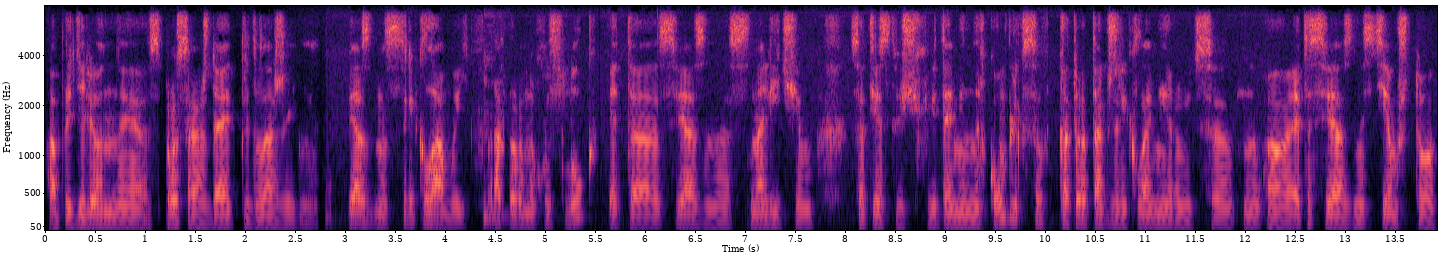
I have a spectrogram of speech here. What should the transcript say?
определенный спрос рождает предложение. Связано с рекламой лабораторных услуг, это связано с наличием соответствующих витаминных комплексов, которые также рекламируются. А, это связано с тем, что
